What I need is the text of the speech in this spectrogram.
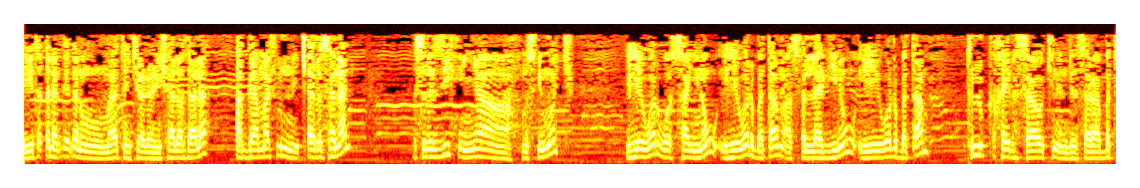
እየተጠናቀቀ ነው ማለት እንችላለን ኢንሻአላህ ተዓላ። አጋማሹን ጨርሰናል። ስለዚህ እኛ ሙስሊሞች ይሄ ወር ወሳኝ ነው። ይሄ ወር በጣም አስፈላጊ ነው። ይሄ ወር በጣም ትልቅ ኸይር ስራዎችን እንድንሰራበት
